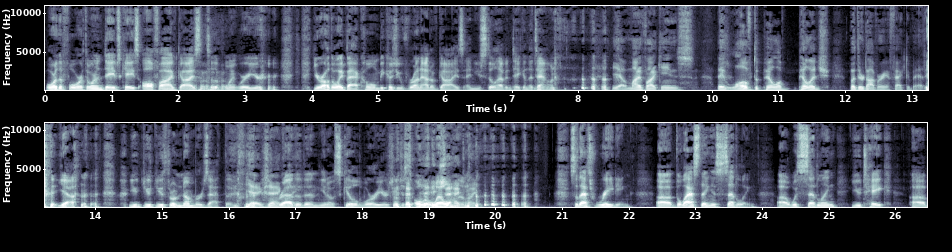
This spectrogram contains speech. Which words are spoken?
or the fourth or in Dave's case all five guys to the point where you're you're all the way back home because you've run out of guys and you still haven't taken the town. Yeah, my Vikings they love to pill- pillage, but they're not very effective at it. yeah. you, you you throw numbers at them. Yeah, exactly. Rather than, you know, skilled warriors, you just overwhelm them. exactly. So that's raiding. Uh, the last thing is settling. Uh, with settling, you take uh,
